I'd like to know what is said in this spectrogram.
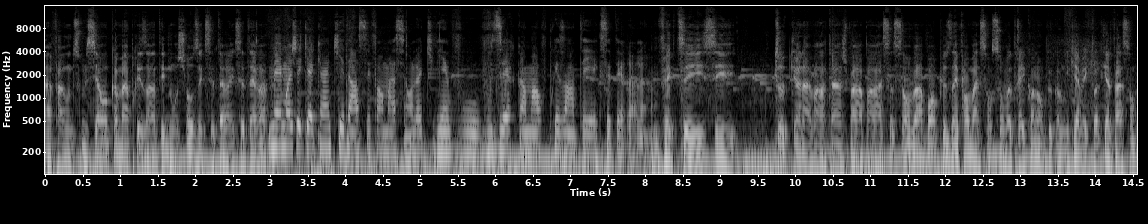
à faire une soumission, comment présenter nos choses, etc., etc. Mais moi, j'ai quelqu'un qui est dans ces formations-là qui vient vous, vous dire comment vous présenter, etc. Là. Fait que, tu sais, c'est tout qu'un avantage par rapport à ça. Si on veut avoir plus d'informations sur votre école, on peut communiquer avec toi de quelle façon?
